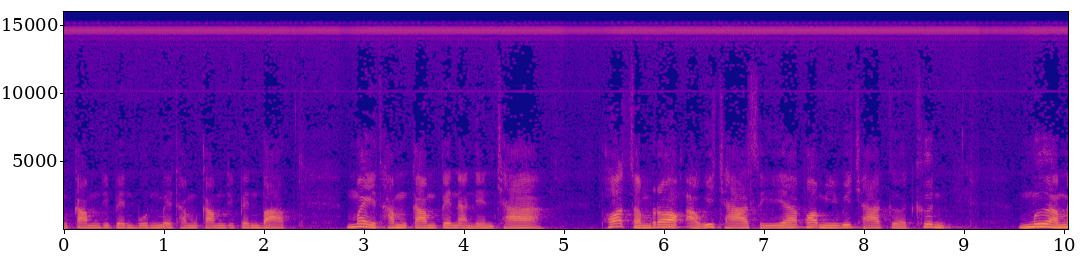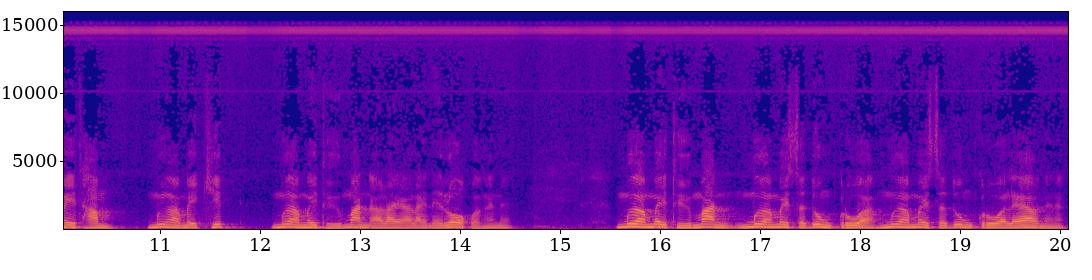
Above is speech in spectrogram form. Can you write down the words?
ำกรรมที่เป็นบุญ ไม่ทำกรรมที่เป็นบาป ไม่ทำกรรมเป็นอเนนชา เพราะสำรอกอวิชชาเสีย เพราะมีวิชาเกิดขึ้น เมื่อไม่ทำเมื่อไม่คิด เมื่อไม่ถือมั่นอะไรอะไรในโลกว่างั้นนะ เมื่อไม่ถือมั่น เมื่อไม่สะดุ้งกลัว เมื่อไม่สะดุ้งกลัวแล้วเนี่ยนะ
